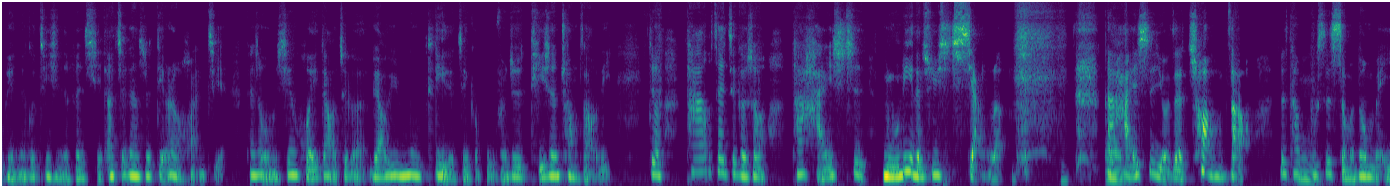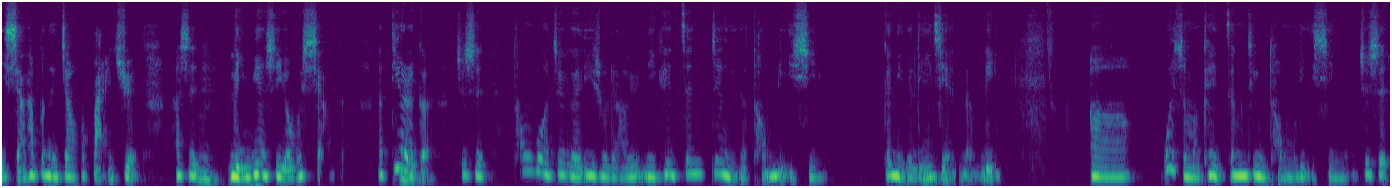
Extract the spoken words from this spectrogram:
品能够进行的分析啊，这个是第二个环节。但是我们先回到这个疗愈目的的这个部分，就是提升创造力。就他在这个时候，他还是努力的去想了，他还是有在创造，就他不是什么都没想，他不能交白卷，他是里面是有想的。那第二个就是通过这个艺术疗愈，你可以增进你的同理心跟你的理解能力，呃。为什么可以增进同理心呢？就是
